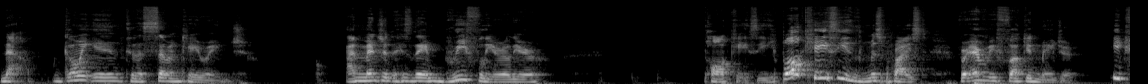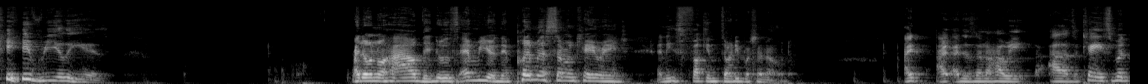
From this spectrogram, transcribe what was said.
Now, going into the 7K range, I mentioned his name briefly earlier. Paul Casey. Paul Casey is mispriced for every fucking major. He, he really is. I don't know how they do this every year. They put him in a 7K range and he's fucking 30% owned. I, I, I just don't know how he how that's the case, but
